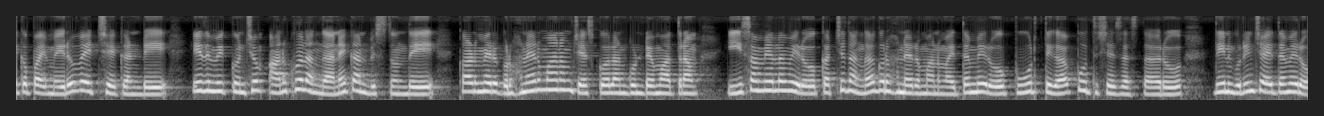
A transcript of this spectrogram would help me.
ఇకపై మీరు వెయిట్ చేయకండి. ఇది మీకు కొంచెం అనుకూలంగానే కనిపిస్తుంది. కాబట్టి మీరు గృహ నిర్మాణం చేసుకోవాలనుకుంటే మాత్రం ఈ సమయంలో మీరు ఖచ్చితంగా గృహ నిర్మాణం అయితే మీరు పూర్తిగా పూర్తి చేసేస్తారు. దీని గురించి అయితే మీరు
